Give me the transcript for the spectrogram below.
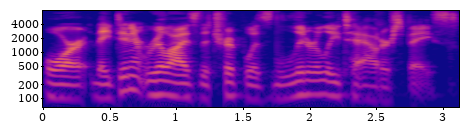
or they didn't realize the trip was literally to outer space.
